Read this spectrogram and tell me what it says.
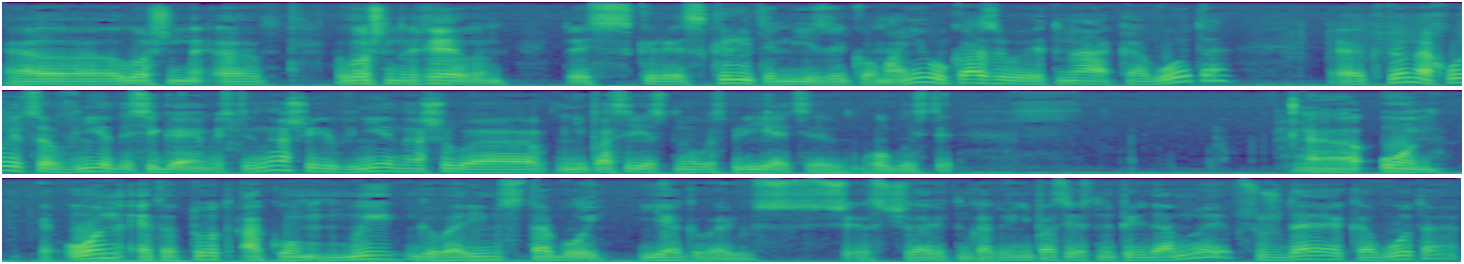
лошен гелем, то есть скры, скрытым языком, они указывают на кого-то, э, кто находится вне досягаемости нашей, вне нашего непосредственного восприятия области. Э, он. Он – это тот, о ком мы говорим с тобой. Я говорю с, с человеком, который непосредственно передо мной, обсуждая кого-то,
